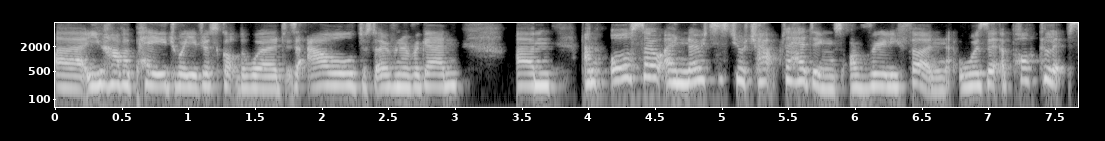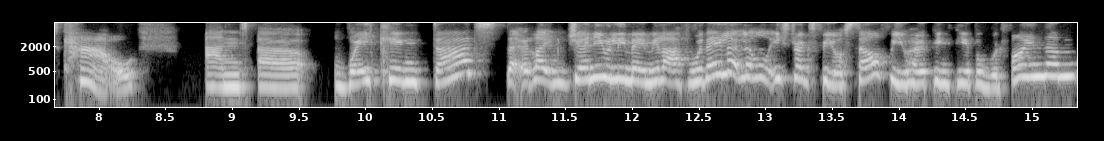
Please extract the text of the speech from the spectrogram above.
Uh, you have a page where you've just got the word is owl just over and over again. Um, and also, I noticed your chapter headings are really fun. Was it Apocalypse Cow and uh, Waking Dad? That like genuinely made me laugh. Were they like little Easter eggs for yourself? Were you hoping people would find them?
